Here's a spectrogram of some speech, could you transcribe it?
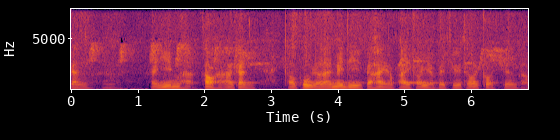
กัน ให้ยิ้มหาเข้าหากัน เขาพูดอะไรไม่ดีก็ให้อภัยเขาอย่าไปถือโทษกดเรื่องเขา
